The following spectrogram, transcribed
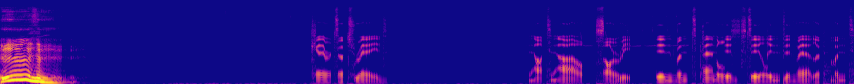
Mhm. Care to trade? Not now, sorry. Invent panel is still in development.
